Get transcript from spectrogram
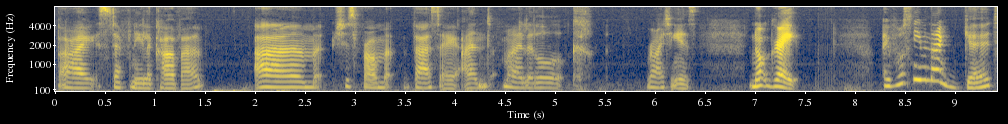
by Stephanie LaCava. Um, she's from Verso, and my little writing is not great. It wasn't even that good.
